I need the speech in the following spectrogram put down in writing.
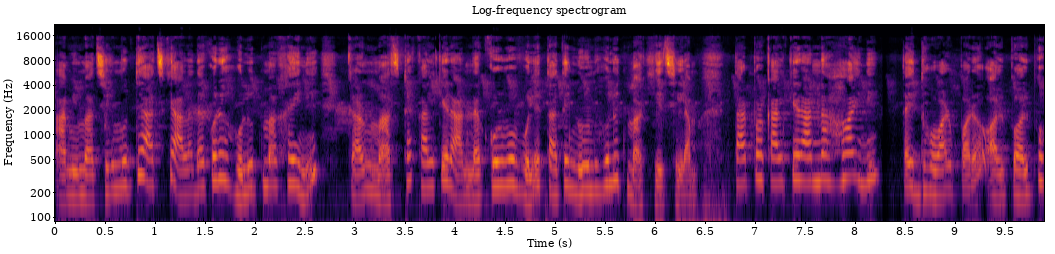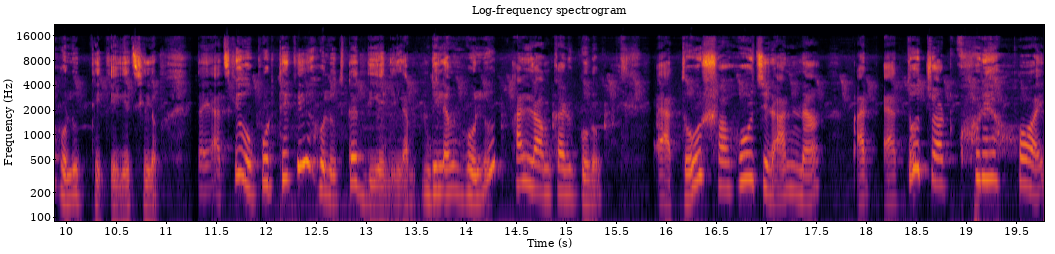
আমি মাছের মধ্যে আজকে আলাদা করে হলুদ মাখাইনি, কারণ মাছটা কালকে রান্না করব বলে তাতে নুন হলুদ মাখিয়েছিলাম। তারপর কালকে রান্না হয়নি, তাই ধোয়ার পরেও অল্প অল্প হলুদ থেকে গেছিল। তাই আজকে উপর থেকেই হলুদটা দিয়ে নিলাম। দিলাম হলুদ আর লঙ্কার গুঁড়ো। এত সহজ রান্না আর এত চট করে হয়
